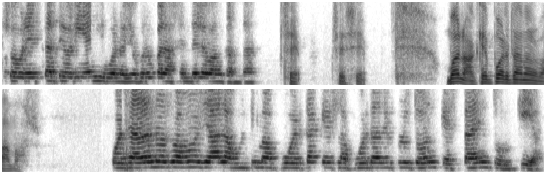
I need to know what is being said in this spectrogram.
sobre esta teoría, y bueno, yo creo que a la gente le va a encantar. Sí, sí, sí. Bueno, ¿a qué puerta nos vamos? Pues ahora nos vamos ya a la última puerta, que es la puerta de Plutón, que está en Turquía.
